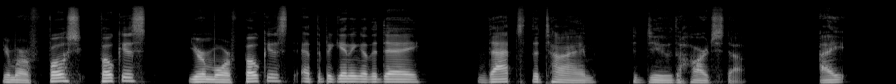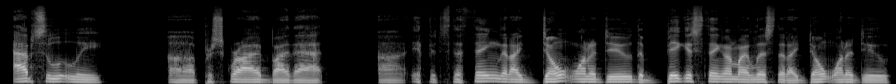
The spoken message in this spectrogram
You're more fo- focused. You're more focused at the beginning of the day. That's the time to do the hard stuff. I absolutely uh, prescribe by that. Uh, if it's the thing that I don't want to do, the biggest thing on my list that I don't want to do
